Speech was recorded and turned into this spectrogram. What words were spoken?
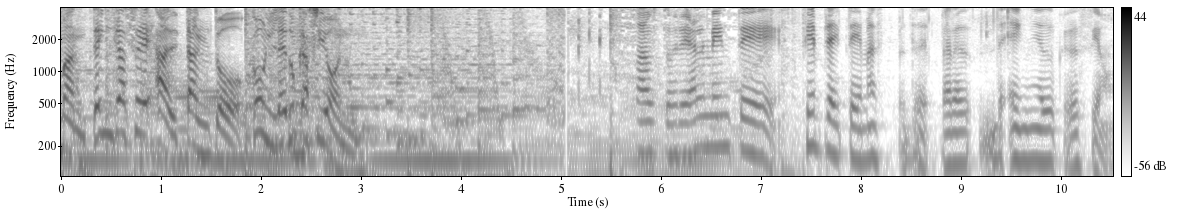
Manténgase al tanto con la educación. Fausto, realmente siempre hay temas para, en educación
